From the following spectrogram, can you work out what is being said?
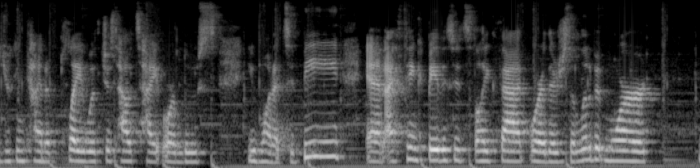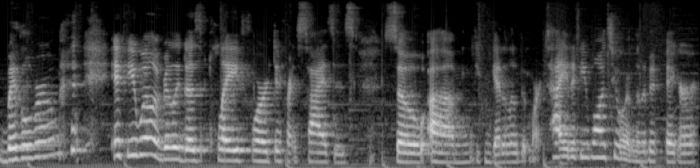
you can kind of play with just how tight or loose you want it to be. And I think bathing suits like that where there's just a little bit more wiggle room, if you will. It really does play for different sizes. So um, you can get a little bit more tight if you want to, or a little bit bigger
